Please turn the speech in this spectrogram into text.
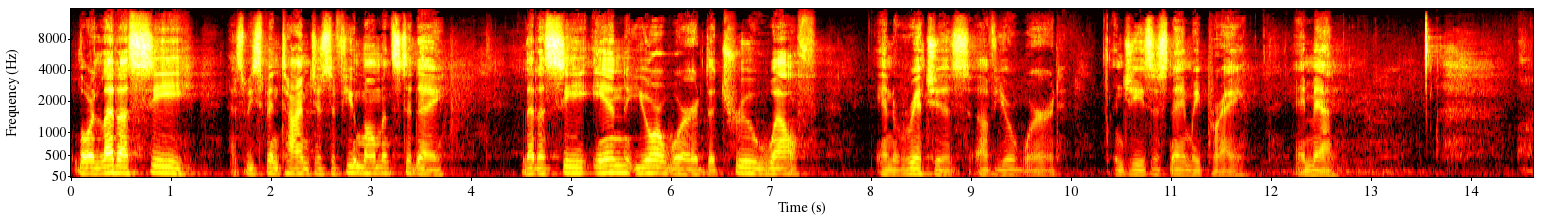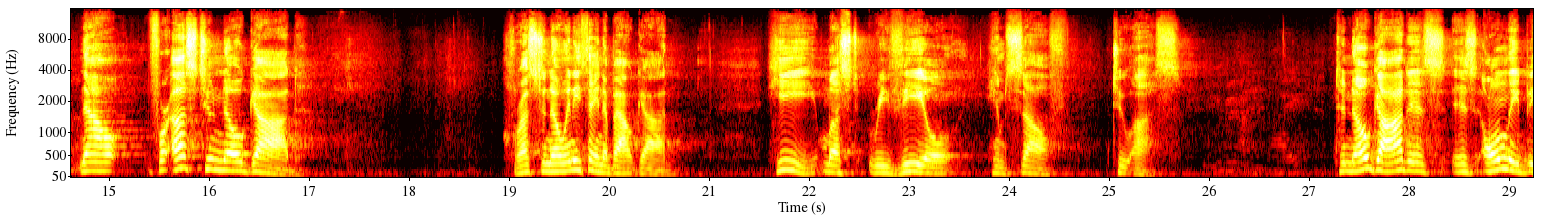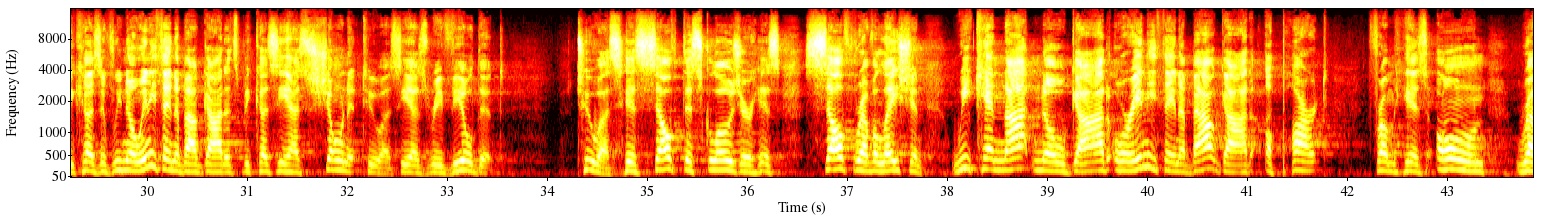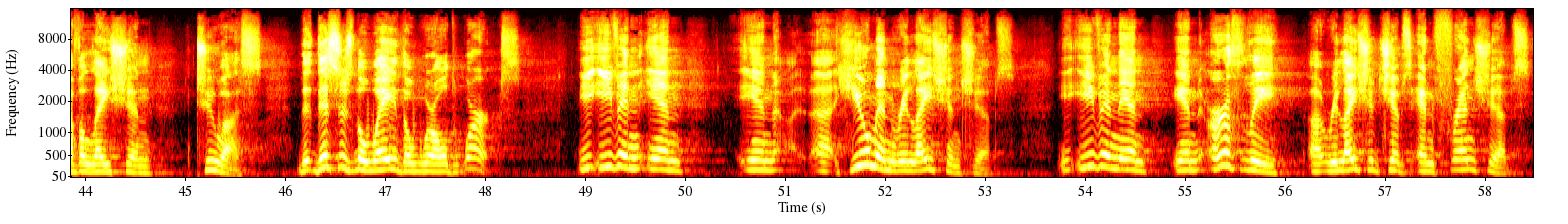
Lord, let us see as we spend time just a few moments today, let us see in your word the true wealth and riches of your word. In Jesus' name we pray. Amen. Now, for us to know God, for us to know anything about God, He must reveal Himself to us. To know God is, is only because if we know anything about God, it's because He has shown it to us, He has revealed it to us. His self disclosure, His self revelation. We cannot know God or anything about God apart from His own revelation to us. This is the way the world works. Even in, in uh, human relationships, even in in earthly uh, relationships and friendships,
